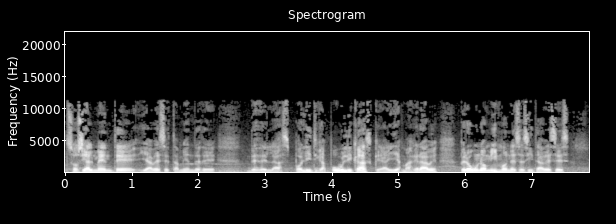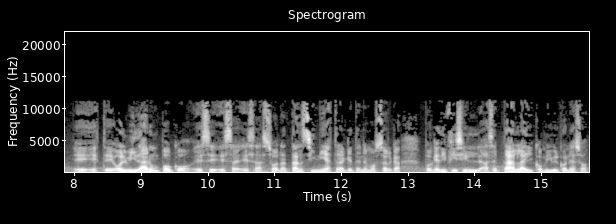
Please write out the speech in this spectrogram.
socialmente y a veces también desde, desde las políticas públicas, que ahí es más grave, pero uno mismo necesita a veces eh, este, olvidar un poco ese, esa, esa zona tan siniestra que tenemos cerca, porque es difícil aceptarla y convivir con eso.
